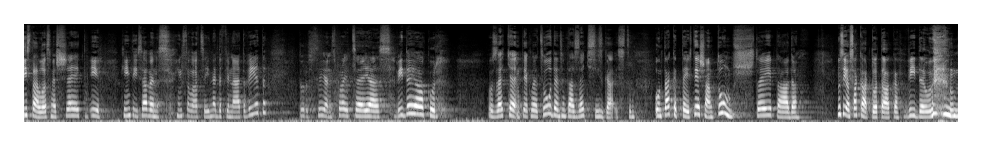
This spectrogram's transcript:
iztēlosimies, šeit ir Kintīs avenas instalācija nedefinēta vieta. Tur uz sienas projicējās video, kur uz zeķēm tiek lietas ūdens un tās zeķes izgaist. Un, un tā, kad te ir tiešām tumšs, te ir tāda. Nu, jau sakārtotāka vide, un, un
